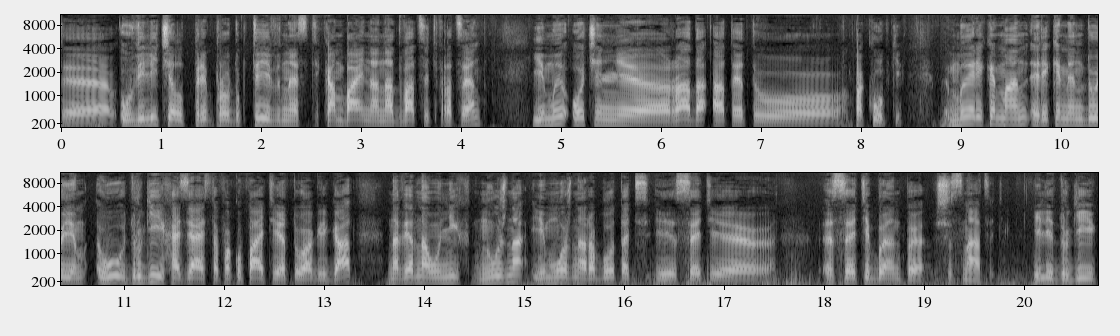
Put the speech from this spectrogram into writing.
э, увеличил пр- продуктивность комбайна на 20%. И мы очень э, рады от этой покупки. Мы рекомен- рекомендуем у других хозяйств покупать этот агрегат. Наверное, у них нужно и можно работать э, с эти, э, с эти БНП-16 или другие,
